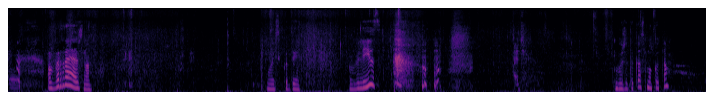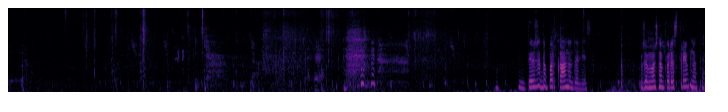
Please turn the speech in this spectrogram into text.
Обережно. Ось куди. Вліз. Боже, така смакота. Ти вже до паркану доліз. Вже можна перестрибнути.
